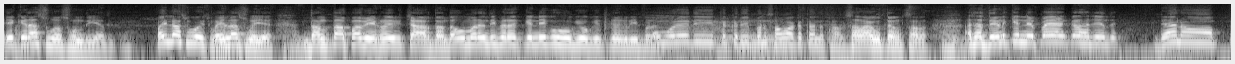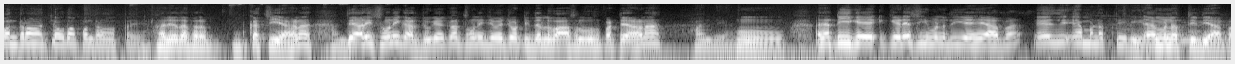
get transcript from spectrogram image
ਇਹ ਕਿਹੜਾ ਸੂਆ ਸੁੰਦੀ ਆ ਤੁਸੀਂ? ਪਹਿਲਾ ਸੂਆ ਹੀ ਸੂਆ। ਪਹਿਲਾ ਸੂਈ ਹੈ ਦੰਦ ਤਾਂ ਆਪਾਂ ਵੇਖ ਲਈ ਵੀ ਚਾਰ ਦੰਦ ਆ। ਉਮਰ ਇਹਦੀ ਫਿਰ ਕਿੰਨੀ ਕੁ ਹੋ ਗਈ ਹੋਗੀ ਤਕਰੀਬਨ? ਉਮਰ ਇਹਦੀ ਤਕਰੀਬਨ ਸਵਾ ਕੁ ਤਿੰਨ ਸਾਲ। ਸਵਾ ਕੁ ਤਿੰਨ ਸਾਲ। ਅੱਛਾ ਦਿਨ ਕਿੰਨੇ ਪਏ ਅੰਕਲ ਹਜੇ ਦੇ ਦਿਨ 15 14 15 ਪਏ ਆ। ਹਜੇ ਤਾਂ ਫਿਰ ਕੱਚੀ ਆ ਹਨਾ? ਤਿਆਰੀ ਸੋਹਣੀ ਕਰ ਜੂਗੀ ਅੰਕਲ ਸੋਹਣੀ ਜਿਵੇਂ ਝੋਟੀ ਦੇ ਲਿਬਾਸ ਲੂਸ ਪੱਟਿਆ ਹਨਾ? ਹਾਂਜੀ ਹਾਂਜੀ। ਹੂੰ। ਅੱਛਾ ਟੀਕੇ ਕਿਹੜੇ ਸੀਮਨ ਦੀ ਇਹ ਆਪ ਇਹ ਜੀ M29 ਦੀ ਹੈ। M29 ਦੀ ਆਪ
